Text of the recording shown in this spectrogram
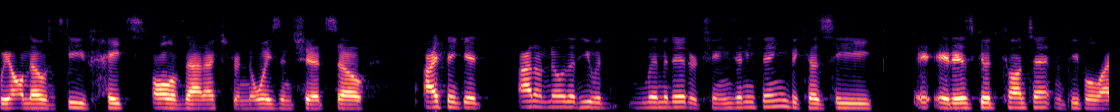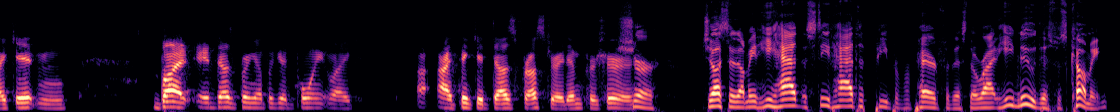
we all know Steve hates all of that extra noise and shit. So I think it. I don't know that he would limit it or change anything because he it, it is good content and people like it and but it does bring up a good point like I- I think it does frustrate him for sure. Sure. Justin, I mean, he had Steve had to be prepared for this, though, right? He knew this was coming.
